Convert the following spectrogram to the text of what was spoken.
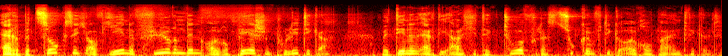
Er bezog sich auf jene führenden europäischen Politiker, mit denen er die Architektur für das zukünftige Europa entwickelt.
